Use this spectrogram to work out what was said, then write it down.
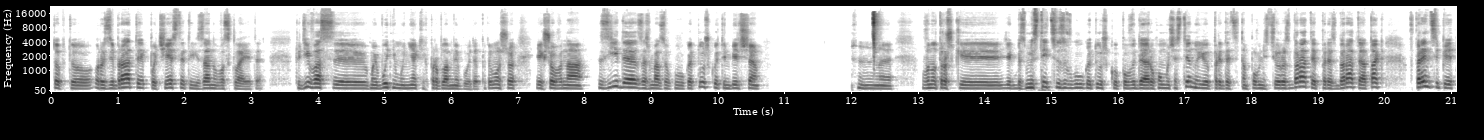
тобто розібрати, почистити і заново склеїти. Тоді у вас е, в майбутньому ніяких проблем не буде. Тому що якщо вона з'їде, зажме звукову катушку, тим більше е, воно трошки якби змістить цю звукову катушку, поведе рухому частиною, прийдеться там повністю розбирати, перезбирати. А так, в принципі,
